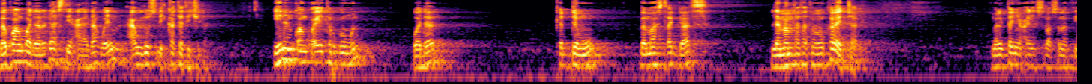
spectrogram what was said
በቋንቋ ደረጃ እስቲዓዳ ወይም አውዝ ውስጥ ሊካተት ይችላል ይህንን ቋንቋዊ ትርጉሙን ወደ ቅድሙ በማስጠጋት ለማምታታት መሞከር አይቻልም መልእክተኛ ለ ስላት ሰላም ፊ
